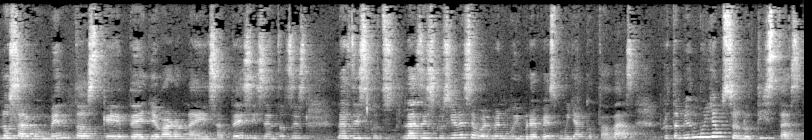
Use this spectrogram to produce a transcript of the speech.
los argumentos que te llevaron a esa tesis. Entonces, las, las discusiones se vuelven muy breves, muy acotadas, pero también muy absolutistas.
